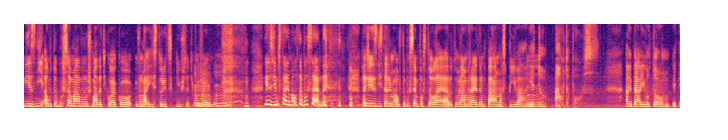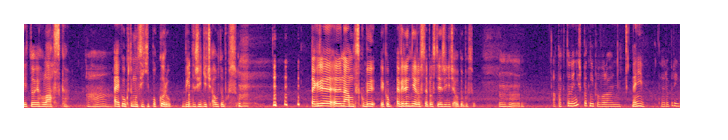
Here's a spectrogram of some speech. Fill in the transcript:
jezdí autobusama, on už má teďko jako, on má i historický už teďko, mm, že mm. Jezdím starým autobusem. Takže jezdí starým autobusem po stole a do toho nám hraje ten pán a zpívá, mm. je to autobus. A vypráví o tom, jak je to jeho láska. Aha. a jakou k tomu cítí pokoru být řidič autobusu. Takže e, nám z Kuby jako evidentně roste prostě řidič autobusu. Mm-hmm. A tak to není špatný povolání. Není. To je dobrý.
